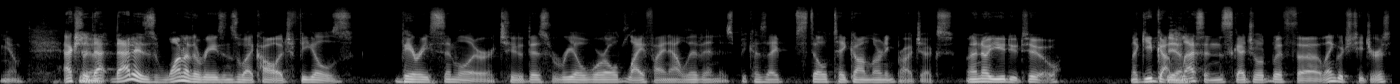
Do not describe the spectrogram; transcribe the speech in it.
you know actually Yeah. that that is one of the reasons why college feels very similar to this real world life i now live in is because i still take on learning projects i know you do too like you've got Yeah. lessons scheduled with uh, language teachers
